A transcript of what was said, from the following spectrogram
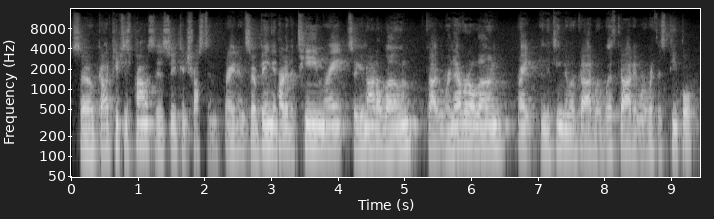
So God keeps his promises so you can trust him, right? And so being a part of a team, right? So you're not alone. God, we're never alone, right? In the kingdom of God, we're with God and we're with his people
